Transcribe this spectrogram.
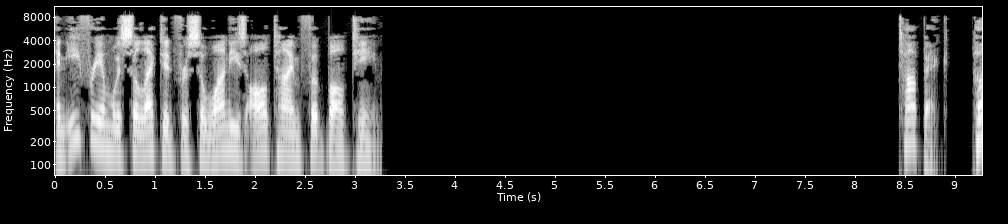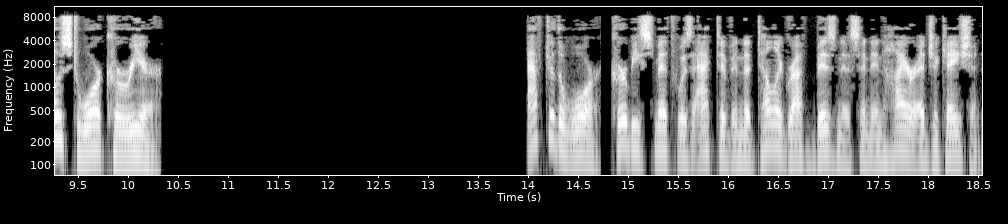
and Ephraim was selected for Sewanee's all-time football team. Post-war career After the war, Kirby Smith was active in the telegraph business and in higher education.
